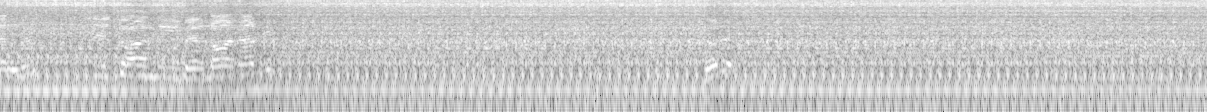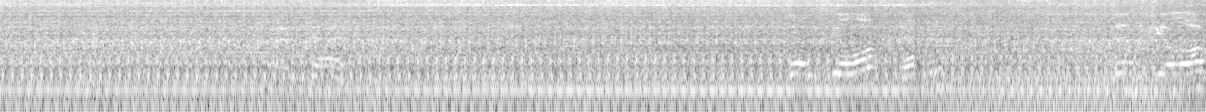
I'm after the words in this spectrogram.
That'll do. It's about 900. Got it? Okay. Turn the fuel off. Yep. Turn the fuel off.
